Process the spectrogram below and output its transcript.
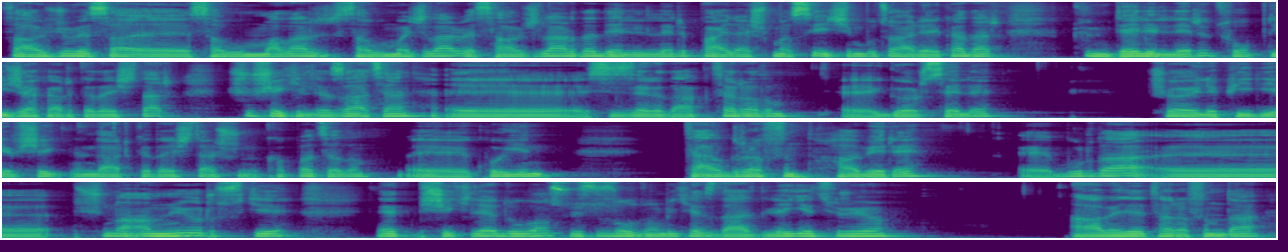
Savcı ve sa- savunmalar, savunmacılar ve savcılar da delilleri paylaşması için bu tarihe kadar tüm delilleri toplayacak arkadaşlar. Şu şekilde zaten sizlere de aktaralım görseli. Şöyle PDF şeklinde arkadaşlar şunu kapatalım. Coin Telegraph'ın haberi. E, burada e, şunu anlıyoruz ki net bir şekilde Duvon suçsuz olduğunu bir kez daha dile getiriyor. ABD tarafında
